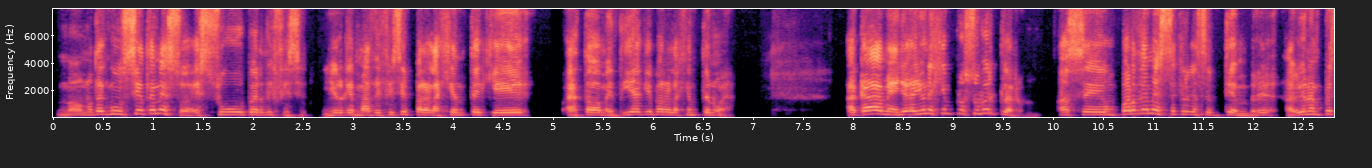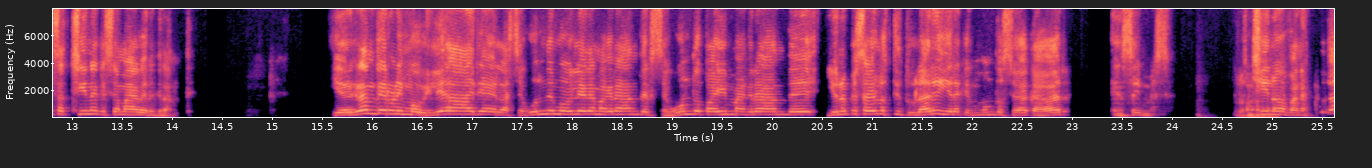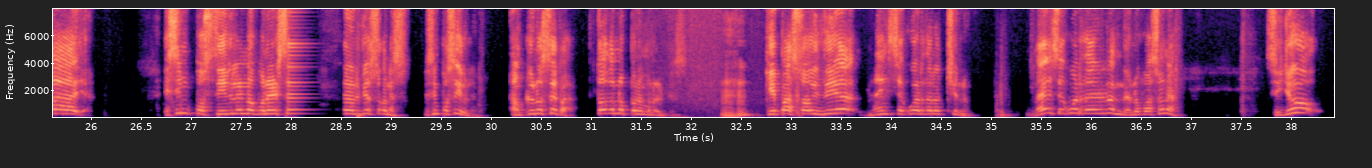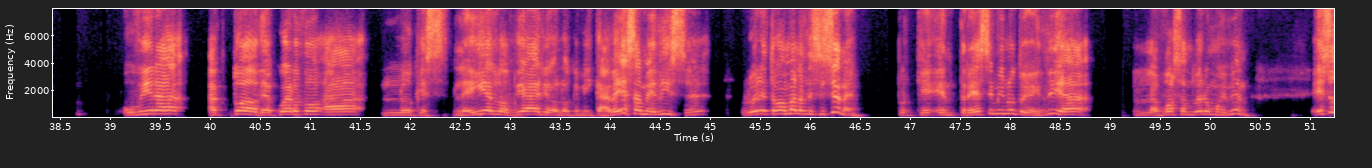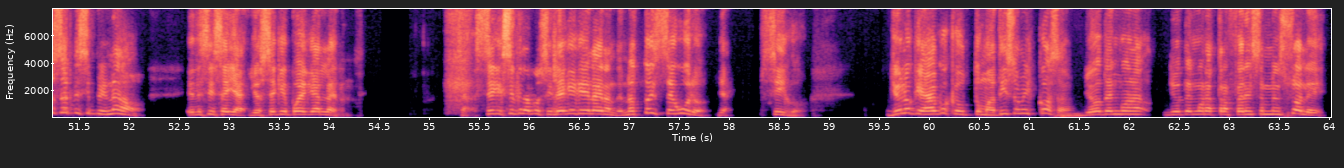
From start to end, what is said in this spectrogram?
no, no tengo un 7 en eso, es súper difícil. Yo creo que es más difícil para la gente que ha estado metida que para la gente nueva. Acá mira, hay un ejemplo súper claro. Hace un par de meses, creo que en septiembre, había una empresa china que se llama Evergrande. Y Evergrande era una inmobiliaria, la segunda inmobiliaria más grande, el segundo país más grande. Y uno empieza a ver los titulares y era que el mundo se va a acabar en seis meses los chinos van a explotar. Es imposible no ponerse nervioso con eso. Es imposible. Aunque uno sepa, todos nos ponemos nerviosos. ¿Qué pasó hoy día? Nadie se acuerda de los chinos. Nadie se acuerda del grande, no pasó nada. Si yo hubiera actuado de acuerdo a lo que leía en los diarios, lo que mi cabeza me dice, hubiera tomado malas decisiones. Porque entre ese minuto y hoy día, las bolsas anduvieron muy bien. Eso es ser disciplinado. Es decir, ya, yo sé que puede quedar la grande. Sé que existe la posibilidad que quede la grande. No estoy seguro. Ya, sigo. Yo lo que hago es que automatizo mis cosas. Yo tengo, una, yo tengo unas transferencias mensuales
